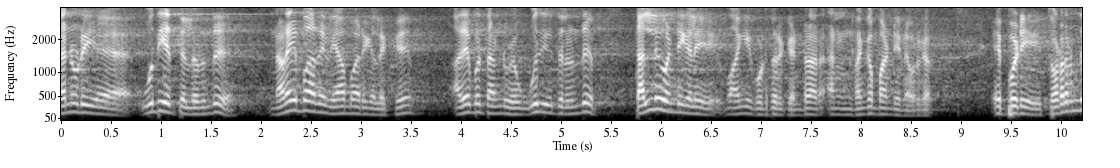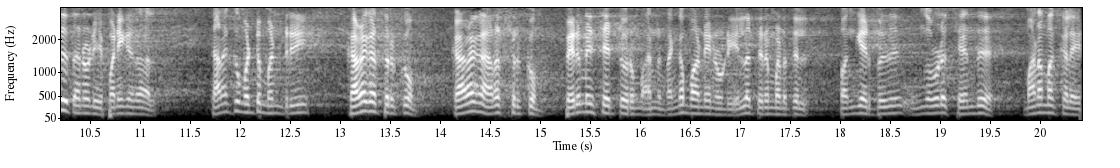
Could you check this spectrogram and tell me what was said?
தன்னுடைய ஊதியத்திலிருந்து நடைபாதை வியாபாரிகளுக்கு அதேபோல் தன்னுடைய ஊதியத்திலிருந்து தள்ளு வண்டிகளை வாங்கி கொடுத்திருக்கின்றார் அண்ணன் தங்கப்பாண்டியன் அவர்கள். இப்படி தொடர்ந்து தன்னுடைய பணிகளால் தனக்கு மட்டுமன்றி கழகத்திற்கும் கழக அரசிற்கும் பெருமை சேர்த்து வரும் அண்ணன் தங்கப்பாண்டியனுடைய இல்ல திருமணத்தில் பங்கேற்பது உங்களோட சேர்ந்து மணமக்களை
